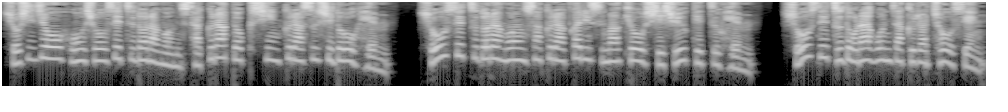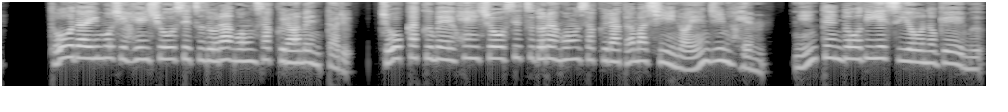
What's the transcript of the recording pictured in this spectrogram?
書士情報小説ドラゴン桜特進クラス指導編。小説ドラゴン桜カリスマ教師集結編。小説ドラゴン桜挑戦。東大模試編小説ドラゴン桜メンタル。超革命編小説ドラゴン桜魂のエンジン編。任天堂 DS 用のゲーム。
